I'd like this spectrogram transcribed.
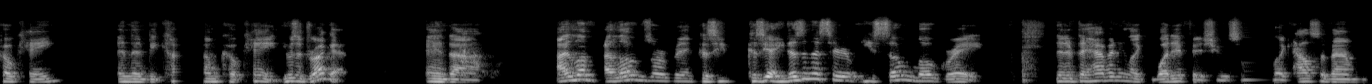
cocaine and then become cocaine. He was a drug addict. And uh I love I love Zorban because he because yeah he doesn't necessarily he's so low grade that if they have any like what if issues like House of M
